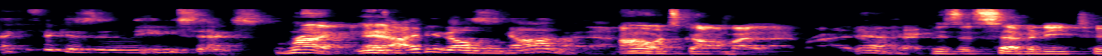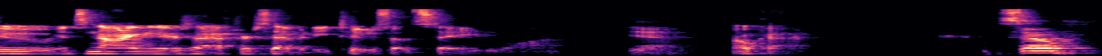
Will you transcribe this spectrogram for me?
Reykjavik is in '86. Right. And Yeah. Ivy Bells is gone by then. Oh, it's gone by then, right? Yeah. Okay. Because it's seventy-two. It's nine years after seventy-two, so it's eighty-one. Yeah. Okay. So,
